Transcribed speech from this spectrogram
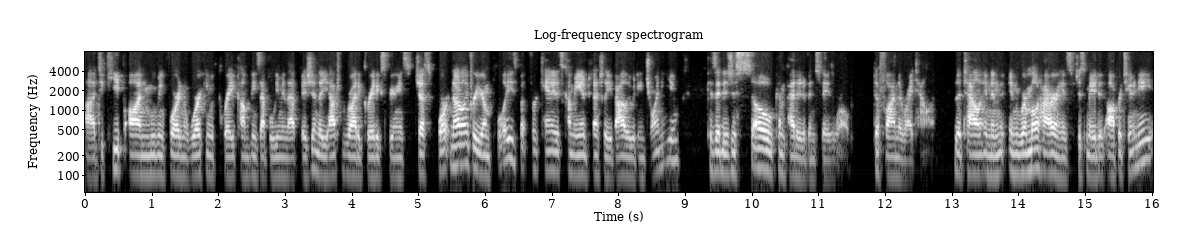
uh, to keep on moving forward and working with great companies that believe in that vision. That you have to provide a great experience just for not only for your employees but for candidates coming in potentially evaluating joining you, because it is just so competitive in today's world to find the right talent the talent in, in remote hiring has just made it opportunity.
